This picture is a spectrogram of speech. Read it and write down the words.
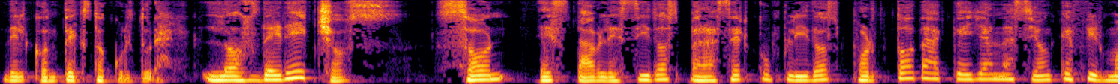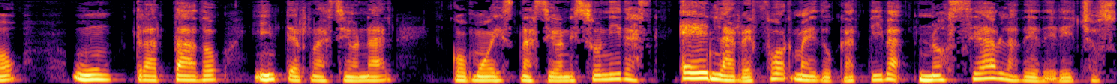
del contexto cultural. Los derechos son establecidos para ser cumplidos por toda aquella nación que firmó un tratado internacional como es Naciones Unidas. En la reforma educativa no se habla de derechos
